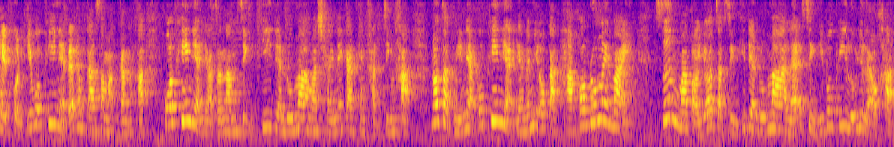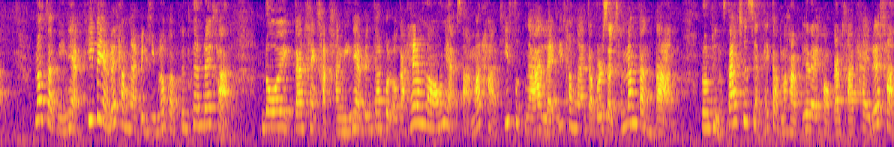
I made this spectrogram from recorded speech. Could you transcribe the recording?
เหตุผลที่พวกพี่เนี่ยได้ทำการสมัครกันนะคะเพราะว่าพี่เนี่ยอยากจะนำสิ่งที่เรียนรู้มามาใช้ในการแข่งขันจริงค่ะ นอกจากนี้เนี่ยพวกพี่เนี่ยยังได้มีโอกาสหาความรู้ใหม่ ๆ ซึ่งมาต่อยอดจากสิ่งที่เรียนรู้มา และสิ่งที่พวกพี่รู้อยู่แล้วค่ะ นอกจากนี้เนี่ยพี่ก็ยังได้ทำงานเป็นทีมร่วมกับเพื่อนๆด้วยค่ะ โดยการแข่งขันครั้งนี้เนี่ยเป็นการเปิดโอกาสให้น้องๆเนี่ยสามารถหาที่ฝึกงานและที่ทำงานกับบริษัทชั้นนำต่างๆ รวมถึงสร้างชื่อเสียงให้กับมหาวิทยาลัยหอการค้าไทยด้วยค่ะ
